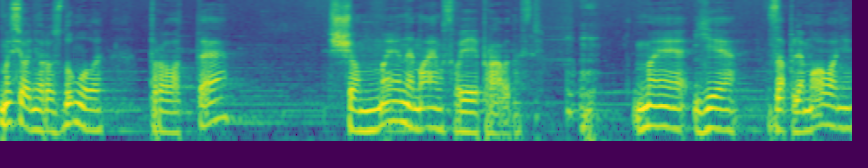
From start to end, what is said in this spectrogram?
ми сьогодні роздумували про те, що ми не маємо своєї праведності. Ми є заплямовані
